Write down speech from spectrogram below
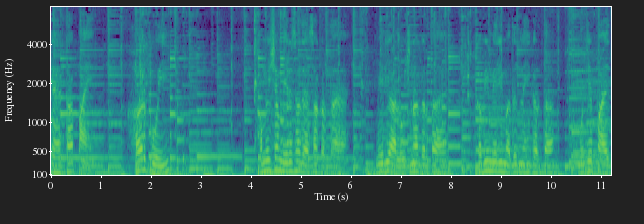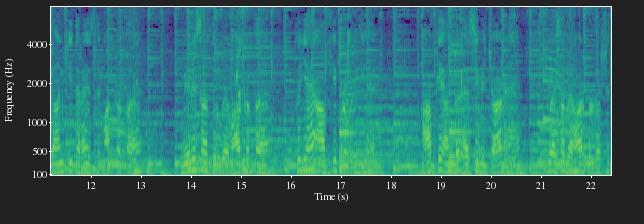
कहता पाए, हर कोई हमेशा मेरे साथ ऐसा करता है, मेरी आलोचना करता है, कभी मेरी मदद नहीं करता, मुझे पायदान की तरह इस्तेमाल करता है, मेरे साथ दुर्व्यवहार करता है तो यह आपकी प्रवृत्ति आपके अंदर ऐसे विचार हैं जो ऐसा व्यवहार प्रदर्शित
